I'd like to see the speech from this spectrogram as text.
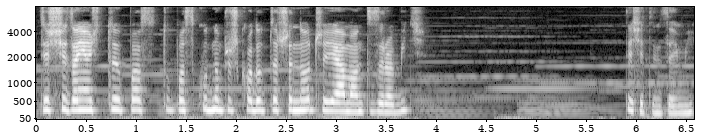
Chcesz się zająć tu, pas, tu paskudną przeszkodą Taszeno, czy ja mam to zrobić? Ty się tym zajmij.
